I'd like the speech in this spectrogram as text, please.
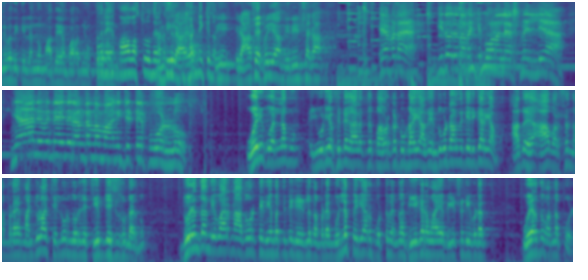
അനുവദിക്കില്ലെന്നും അദ്ദേഹം പറഞ്ഞു. രാഷ്ട്രീയ നിരീക്ഷക എവിടെ? ഇതൊരു നടക്കി പോണ ലക്ഷണില്ല ഞാൻ ഇവന്റെ രണ്ടെണ്ണം വാങ്ങിച്ചിട്ടേ പോവുള്ളൂ. ഒരു കൊല്ലം യു ഡി എഫിന്റെ കാലത്ത് പവർ കട്ട് ഉണ്ടായി. അത് എന്തുകൊണ്ടാണെന്നൊക്കെ എനിക്കറിയാം. അത് ആ വർഷം നമ്മുടെ മഞ്ജുള ചെല്ലൂർ എന്ന് പറഞ്ഞ ചീഫ് ജസ്റ്റിസ് ഉണ്ടായിരുന്നു. ദുരന്ത നിവാരണ അതോറിറ്റി നിയമത്തിന്റെ കീഴിൽ നമ്മുടെ മുല്ലപ്പെരിയാർ പൊട്ടുമെന്ന ഭീകരമായ ഭീഷണി ഇവിടെ ഉയർന്നു വന്നപ്പോൾ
